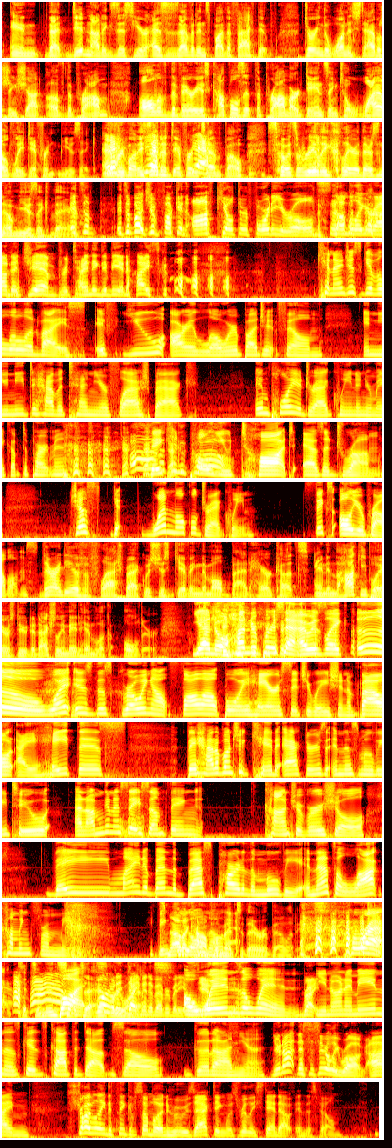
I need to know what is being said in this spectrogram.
And that did not exist here, as is evidenced by the fact that during the one establishing shot of the prom, all of the various couples at the prom are dancing to wildly different music. Yeah, Everybody's yeah, at a different yeah. tempo, so it's really clear there's no music there. It's a it's a bunch of fucking off kilter forty year olds stumbling around a gym pretending to be in high school. Can I just give a little advice? If you are a lower budget film and you need to have a 10 year flashback, employ a drag queen in your makeup department. Oh, they can good pull you call. taut as a drum. Just get one local drag queen. Fix all your problems. Their idea of a flashback was just giving them all bad haircuts, and in the hockey players dude, it actually made him look older. Yeah, no, 100%. I was like, "Oh, what is this growing out Fall Out Boy hair situation about? I hate this." They had a bunch of kid actors in this movie too, and I'm going to oh, say something controversial. They might have been the best part of the movie, and that's a lot coming from me. I It's think not we a compliment to their ability. Correct. It's an insult But- to It's more an everyone indictment else. of everybody a else. yeah. win's Yeah. a win. Right. You know what I mean? Those kids caught the dub, so good on you. You're not necessarily wrong. I'm struggling to think of someone whose acting was really stand out in this film.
